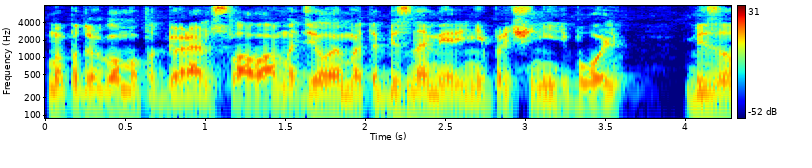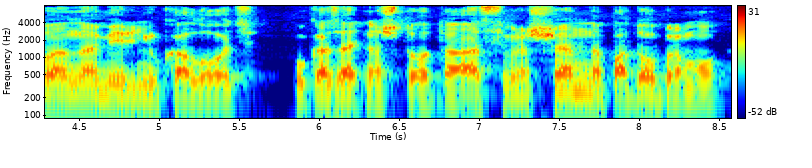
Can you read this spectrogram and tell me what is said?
Мы по-другому подбираем слова, мы делаем это без намерения причинить боль, без намерения уколоть, указать на что-то, а совершенно по-доброму.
